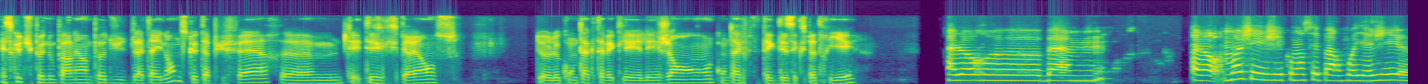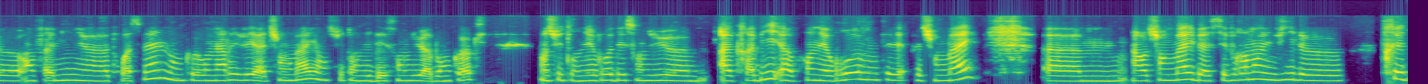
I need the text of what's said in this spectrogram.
Est-ce que tu peux nous parler un peu de la Thaïlande, ce que tu as pu faire, euh, tes, expériences, de, le contact avec les, les, gens, contact avec des expatriés? Alors, euh, bah, alors moi j'ai commencé par voyager euh, en famille trois semaines. Donc on est arrivé à Chiang Mai, ensuite on est descendu à Bangkok, ensuite on est redescendu à Krabi et après on est remonté à Chiang Mai. alors Chiang Mai, bah, c'est vraiment une ville très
